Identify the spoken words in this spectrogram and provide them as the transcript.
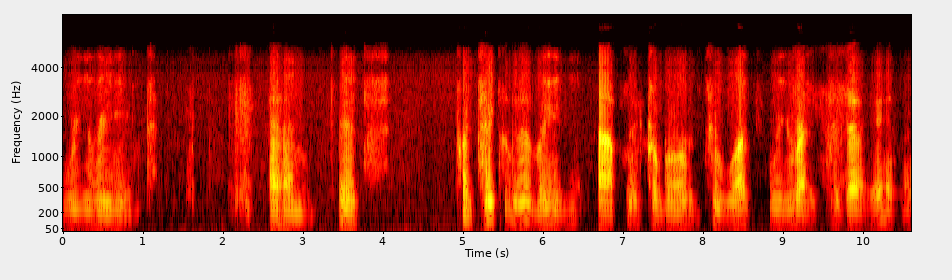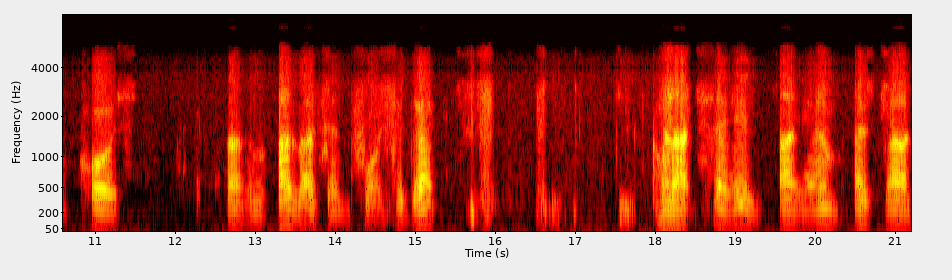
we read. And it's particularly applicable to what we read today. And of course, um, our lesson for today. When I say I am as God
